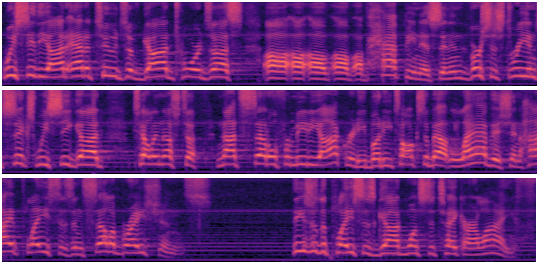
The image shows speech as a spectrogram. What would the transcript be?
we see the odd attitudes of God towards us uh, uh, of, of, of happiness. And in verses 3 and 6, we see God telling us to not settle for mediocrity, but He talks about lavish and high places and celebrations. These are the places God wants to take our life.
